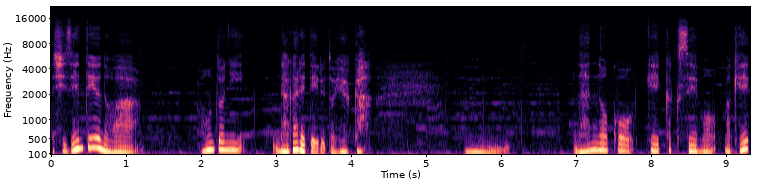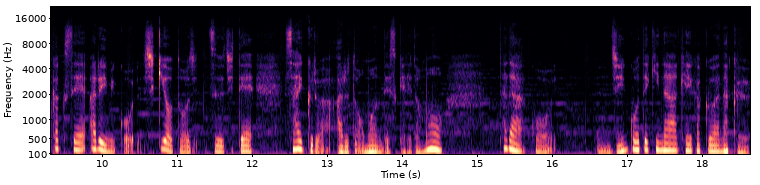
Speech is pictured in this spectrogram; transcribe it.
自然っていうのは本当に流れているというかうん何のこう計画性も、まあ、計画性ある意味こう四季を通じてサイクルはあると思うんですけれどもただこう人工的な計画はなく、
